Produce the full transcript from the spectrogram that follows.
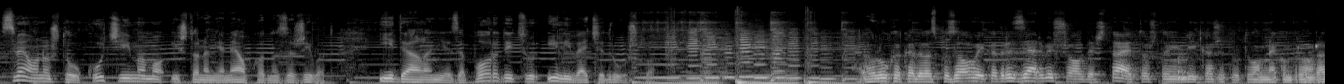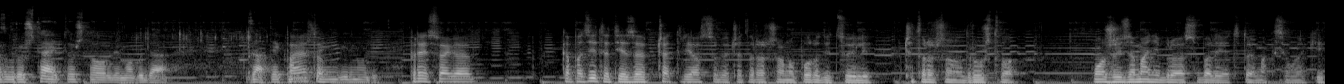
Sve ono što u kući imamo i što nam je neophodno za život. Idealan je za porodicu ili veće društvo. Evo Luka, kada vas pozovu i kad rezerviš ovde, šta je to što im vi kažete u tom nekom prvom razgovoru, šta je to što ovde mogu da zateknu, Pa šta im vi nudite? Pre svega, kapacitet je za četiri osobe, četvoročlanu porodicu ili četvoročlano društvo. Može i za manji broj osoba, ali eto, to je maksimum neki.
